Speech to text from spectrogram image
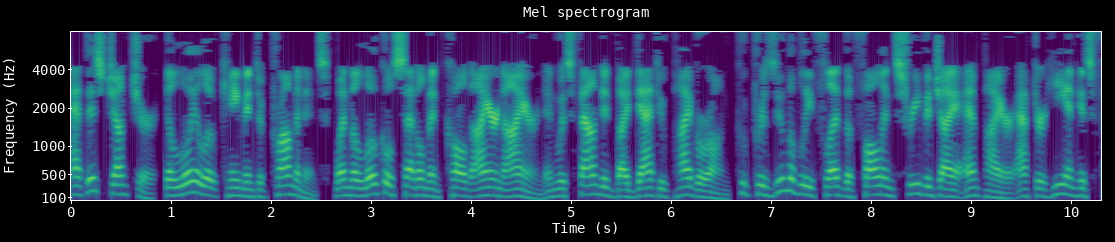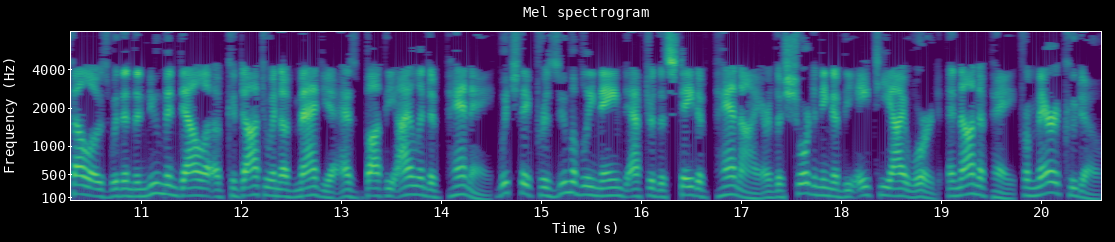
at this juncture, Iloilo came into prominence, when the local settlement called Irong-Irong and was founded by Datu Paiburong, who presumably fled the fallen Srivijaya Empire after he and his fellows within the new mandala of Kadatuan of Madja-as bought the island of Panay, which they presumably named after the state of Panay or the shortening of the ATI word, Ananape, from Marikudo,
